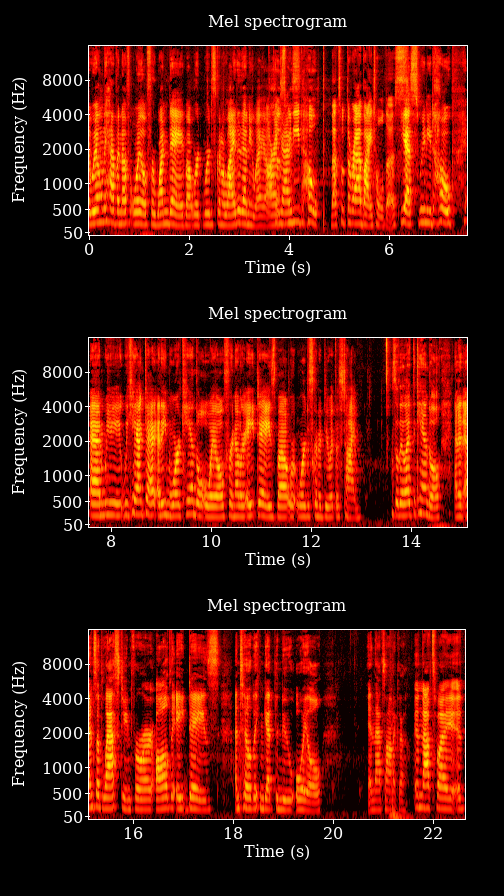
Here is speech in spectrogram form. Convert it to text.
We only have enough oil for one day, but we're we're just gonna light it anyway. All right, Because guys." we need hope. That's what the rabbi told us. Yes, we need hope, and we we can't get any more candle oil for another eight days, but we're, we're just gonna do it this time. So they light the candle, and it ends up lasting for all the eight days until they can get the new oil, and that's Hanukkah. And that's why it,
